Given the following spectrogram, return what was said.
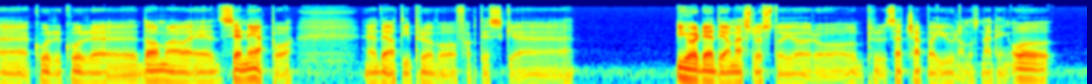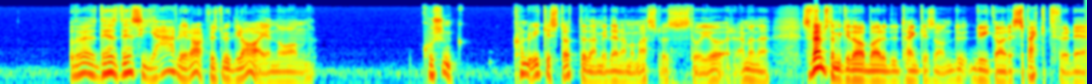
Eh, hvor, hvor eh, damer ser ned på eh, det at de prøver å faktisk eh, gjøre det de har mest lyst til å gjøre, og sette kjepper i hjulene og sånne ting. Og, og det, det, er så jævlig rart, hvis du er glad i noen, hvordan kan du ikke støtte dem i det de har mest lyst til å gjøre? Jeg mener, Så fremst de ikke da bare du tenker sånn, du, du ikke har respekt for det.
